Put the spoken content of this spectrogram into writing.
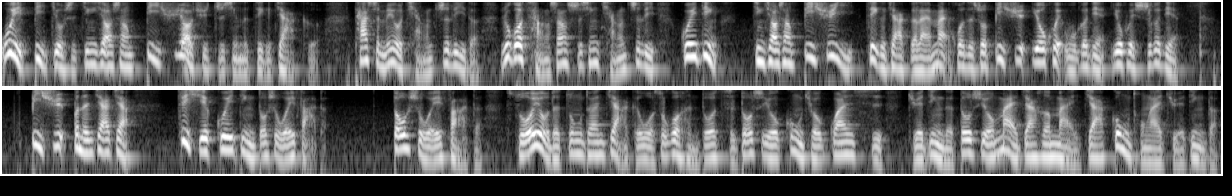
未必就是经销商必须要去执行的这个价格，它是没有强制力的。如果厂商实行强制力，规定经销商必须以这个价格来卖，或者说必须优惠五个点、优惠十个点，必须不能加价，这些规定都是违法的，都是违法的。所有的终端价格，我说过很多次，都是由供求关系决定的，都是由卖家和买家共同来决定的。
